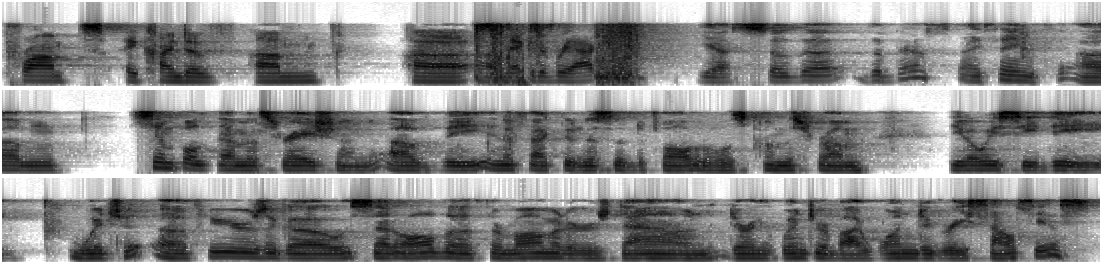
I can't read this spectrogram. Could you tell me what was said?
prompt a kind of um, uh, a negative reaction? Yes. So the the best, I think, um, simple demonstration of the ineffectiveness of default rules comes from the OECD, which a few years ago set all the thermometers down during winter by one degree Celsius.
